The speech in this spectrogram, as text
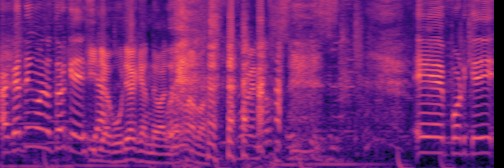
acá tengo anotado que Y decía... Yaguriakian de Valderramas. Bueno, Eh, porque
